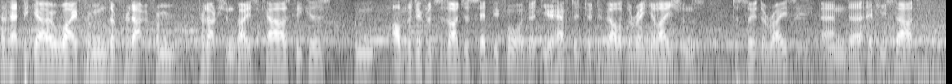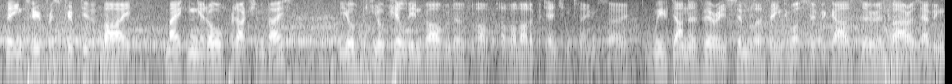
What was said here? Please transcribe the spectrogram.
have had to go away from the product from production based cars because um, of the differences I just said before, that you have to, to develop the regulations to suit the racing. And uh, if you start being too prescriptive by making it all production based, you'll you'll kill the involvement of, of, of, a lot of potential teams. So we've done a very similar thing to what supercars do as far as having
